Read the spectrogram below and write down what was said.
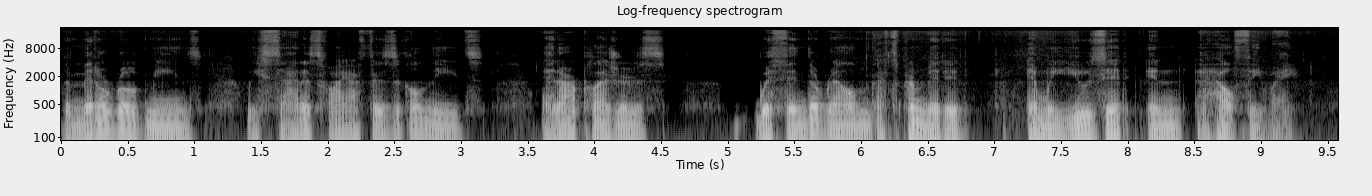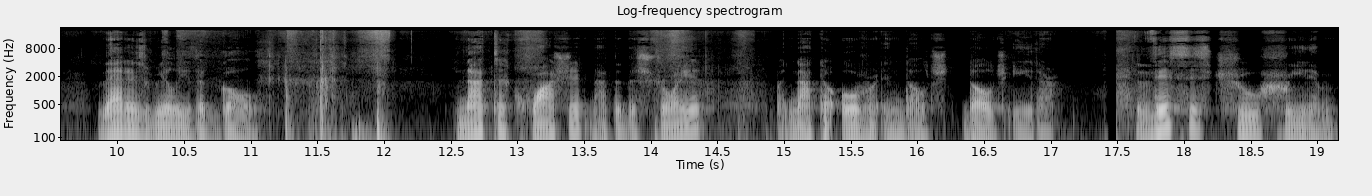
The middle road means we satisfy our physical needs and our pleasures within the realm that's permitted and we use it in a healthy way. That is really the goal. Not to quash it, not to destroy it, but not to overindulge indulge either. This is true freedom.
